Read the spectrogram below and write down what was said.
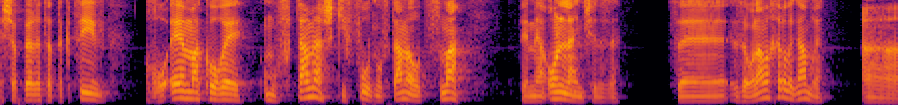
משפר את התקציב, רואה מה קורה, הוא מופתע מהשקיפות, מופתע מהעוצמה ומהאונליין של זה. זה, זה עולם אחר לגמרי. ה-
